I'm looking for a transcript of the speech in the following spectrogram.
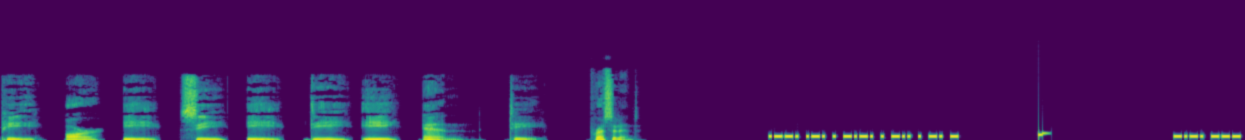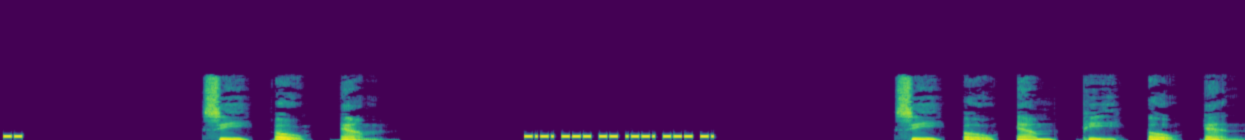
P, R, E, C, E, D, E, N, T. Precedent. C, O, M. C, O, M, P, O, N.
